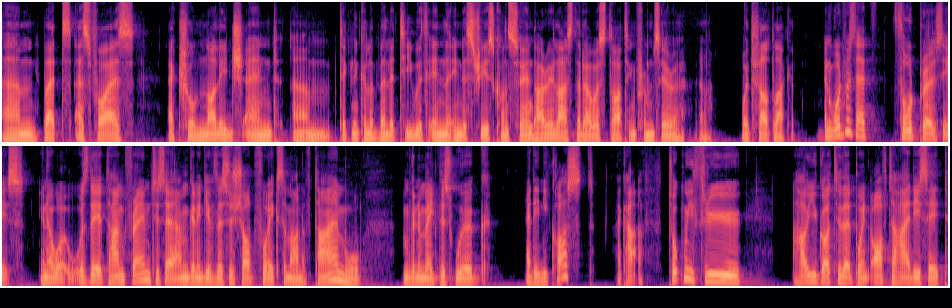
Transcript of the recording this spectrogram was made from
um, but as far as actual knowledge and um, technical ability within the industry is concerned, I realized that I was starting from zero. Yeah. What felt like it. And what was that thought process? You know, was there a time frame to say I'm going to give this a shot for X amount of time, or I'm going to make this work at any cost? Like, how, talk me through how you got to that point after Heidi said,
